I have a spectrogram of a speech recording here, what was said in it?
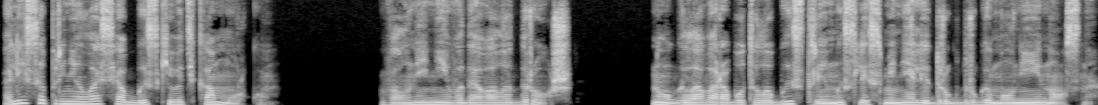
Алиса принялась обыскивать коморку. Волнение выдавало дрожь, но голова работала быстро, и мысли сменяли друг друга молниеносно.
